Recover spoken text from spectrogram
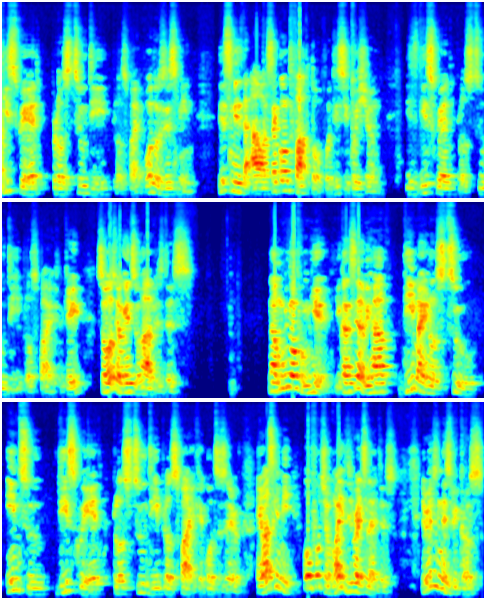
d squared plus 2d plus 5. What does this mean? This means that our second factor for this equation is d squared plus 2d plus 5, okay? So what we're going to have is this. Now moving on from here, you can see that we have d minus 2 into d squared plus 2d plus 5 equal to 0. And you're asking me, oh Fortune, why did you write it like this? The reason is because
